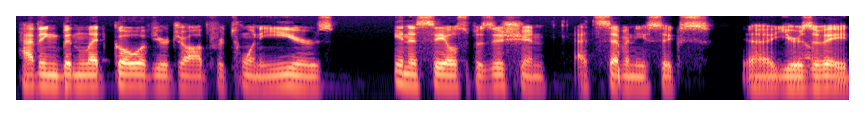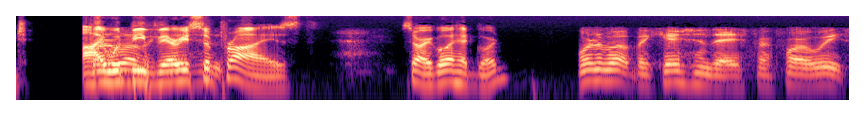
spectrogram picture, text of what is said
having been let go of your job for 20 years in a sales position at 76 uh, years of age. I would be very surprised. Sorry, go ahead, Gordon. What about vacation days for four weeks?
